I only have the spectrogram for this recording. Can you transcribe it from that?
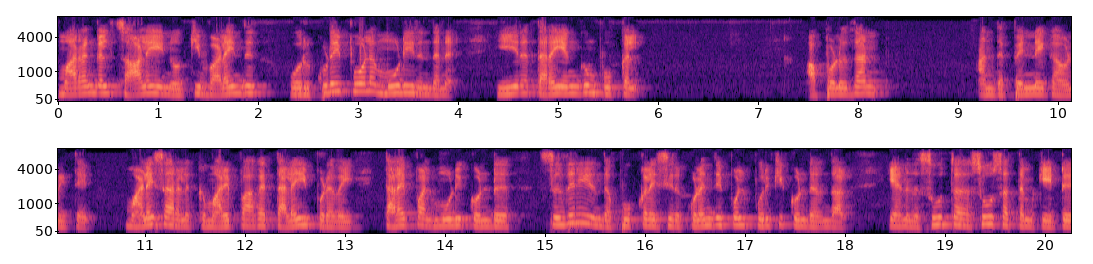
மரங்கள் சாலையை நோக்கி வளைந்து ஒரு குடை போல மூடியிருந்தன. ஈரத்தரையெங்கும் பூக்கள். அப்பொழுதுதான் அந்த பெண்ணை கவனித்தேன். மலைசாரலுக்கு மறைப்பாக தலைப்புடவை தலைப்பால் மூடிக்கொண்டு சிதறியிருந்த பூக்களை சிறு குழந்தை போல் பொறுக்கிக் கொண்டிருந்தாள். எனது சூத்த சூசத்தம் கேட்டு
